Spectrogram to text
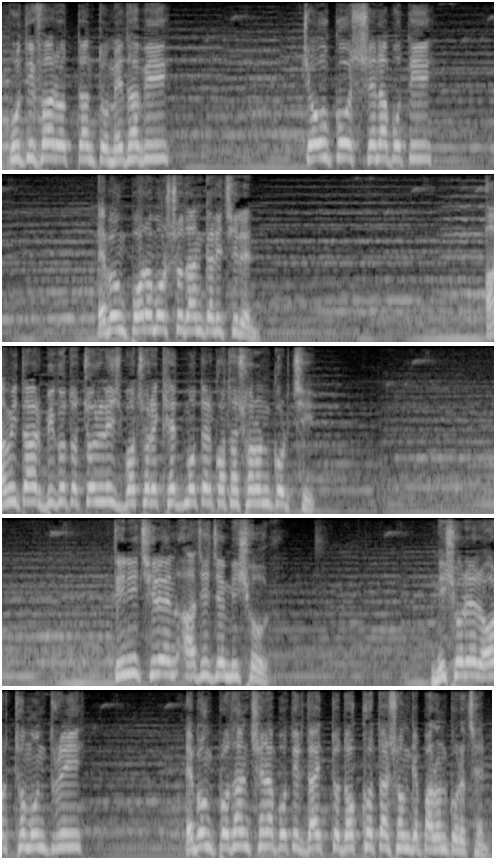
পুতিফার অত্যন্ত মেধাবী চৌকস সেনাপতি এবং পরামর্শদানকারী ছিলেন। আমি তার বিগত চল্লিশ বছরে খেদমতের কথা স্মরণ করছি। তিনি ছিলেন আজিজে মিশর। মিশরের অর্থমন্ত্রী এবং প্রধান সেনাপতির দায়িত্ব দক্ষতার সঙ্গে পালন করেছেন।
